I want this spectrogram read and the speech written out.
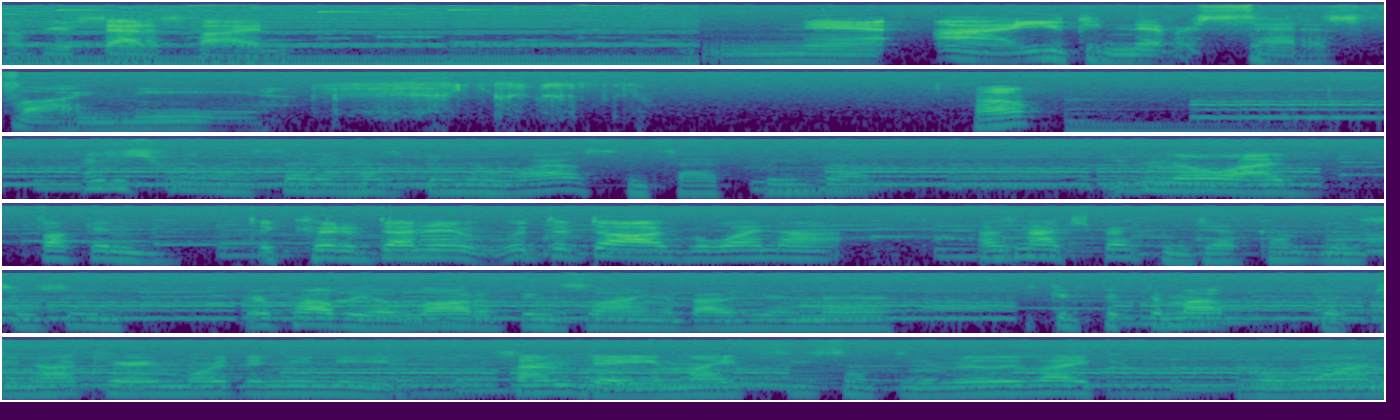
Hope you're satisfied. Nah, I, you can never satisfy me. Hello? I just realized that it has been a while since I've cleaned up. Even though I fucking I could have done it with the dog, but why not? I was not expecting to have company so soon. There are probably a lot of things lying about here and there. You can pick them up, but do not carry more than you need. Someday you might see something you really like. You will want,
